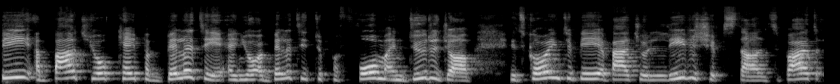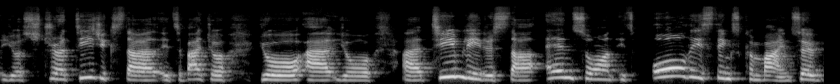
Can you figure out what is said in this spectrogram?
be about your capability and your ability to perform and do the job. It's going to be about your leadership style. It's about your strategic style. It's about your your uh, your uh, team leader style, and so on. It's all these things combined. So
